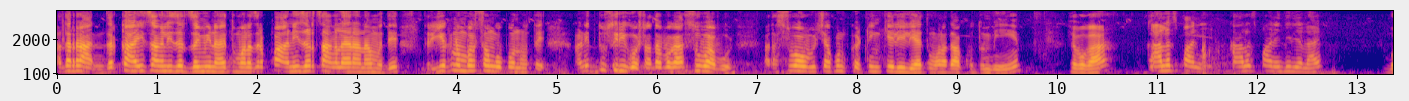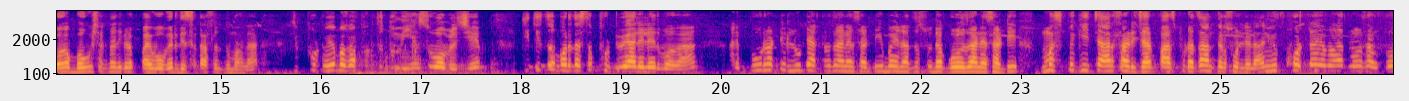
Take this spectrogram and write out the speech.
आता रान जर काळी चांगली जर जमीन आहे तुम्हाला जर पाणी जर चांगलं आहे रानामध्ये तर एक नंबर संगोपन होते आणि दुसरी गोष्ट आता बघा सुवाबूळ. आता सुवाबूळची आपण कटिंग केलेली आहे तुम्हाला दाखवतो मी. हे बघा कालच पाणी कालच पाणी दिलेलं आहे. बघा बघू शकता तिकडे पाय वगैरे दिसत असेल तुम्हाला. फुटवे बघा फक्त तुम्ही हे सुवाबूळचे. किती जबरदस्त फुटवे आलेले आहेत बघा. आणि पूर्ण टिल्लू ट्रॅक्टर जाण्यासाठी बैलाचा सुद्धा गोळ जाण्यासाठी मस्तपैकी चार साडेचार पाच फुटाचं अंतर सोडलेलं आणि मी खोटं हे बघा तुम्हाला सांगतो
